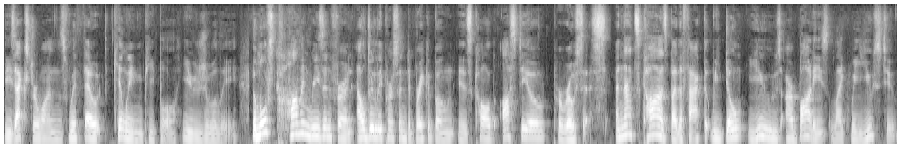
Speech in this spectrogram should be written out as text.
these extra ones without killing people, usually. The most common reason for an elderly person to break a bone is called osteoporosis, and that's caused by the fact that we don't use our bodies like we used to.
